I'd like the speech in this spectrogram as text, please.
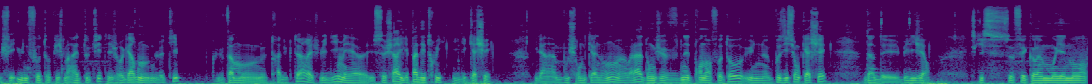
fais une photo, puis je m'arrête tout de suite et je regarde le type, enfin mon, le traducteur, et je lui dis mais euh, ce char il n'est pas détruit, il est caché. Il a un bouchon de canon, euh, voilà. Donc je venais de prendre en photo une position cachée d'un des belligérants. Ce qui se fait quand même moyennement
